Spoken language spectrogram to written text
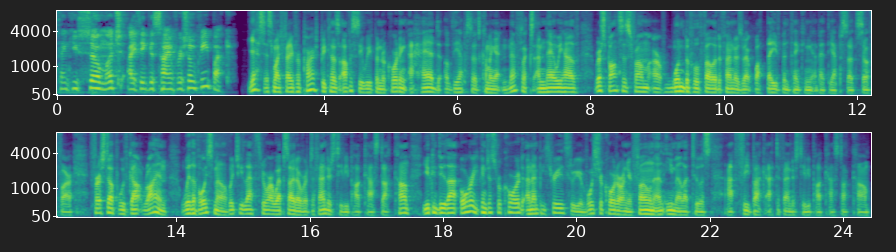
Thank you so much. I think it's time for some feedback. Yes, it's my favorite part because obviously we've been recording ahead of the episodes coming out on Netflix, and now we have responses from our wonderful fellow defenders about what they've been thinking about the episodes so far. First up, we've got Ryan with a voicemail, which he left through our website over at defenderstvpodcast.com. You can do that, or you can just record an MP3 through your voice recorder on your phone and email it to us at feedback at defenderstvpodcast.com.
